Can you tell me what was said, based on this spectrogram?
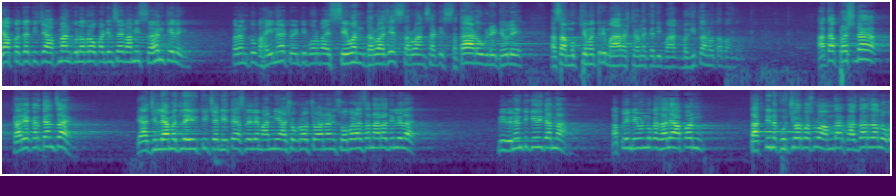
या पद्धतीचे अपमान गुलाबराव पाटील साहेब आम्ही सहन केले. परंतु भाईनं ट्वेंटी फोर बाय सेवन दरवाजे सर्वांसाठी सताड उघडे ठेवले असा मुख्यमंत्री महाराष्ट्रानं कधी बाग बघितला नव्हता बाबा आता प्रश्न कार्यकर्त्यांचा आहे. या जिल्ह्यामधले युतीचे नेते असलेले माननीय अशोकराव चव्हाणांनी सोबळाचा नारा दिलेला आहे. मी विनंती केली त्यांना आपली निवडणुका झाल्या आपण ताकदीनं खुर्चीवर बसलो आमदार खासदार झालो.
